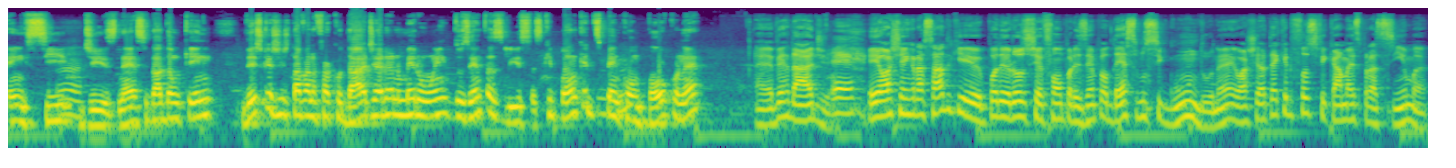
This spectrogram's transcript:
em si Ah. diz, né? Cidadão Kane, desde que a gente estava na faculdade, era número um em 200 listas. Que bom que despencou um pouco, né? É verdade. É. Eu achei engraçado que o Poderoso Chefão, por exemplo, é o décimo segundo, né? Eu achei até que ele fosse ficar mais pra cima.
